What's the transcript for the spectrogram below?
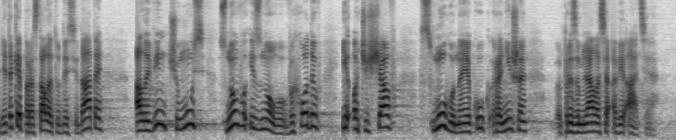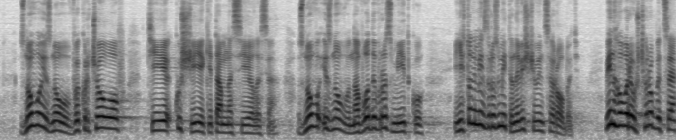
літаки перестали туди сідати, але він чомусь знову і знову виходив і очищав смугу, на яку раніше приземлялася авіація. Знову і знову викорчовував ті кущі, які там насіялися, знову і знову наводив розмітку. І ніхто не міг зрозуміти, навіщо він це робить. Він говорив, що робить це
